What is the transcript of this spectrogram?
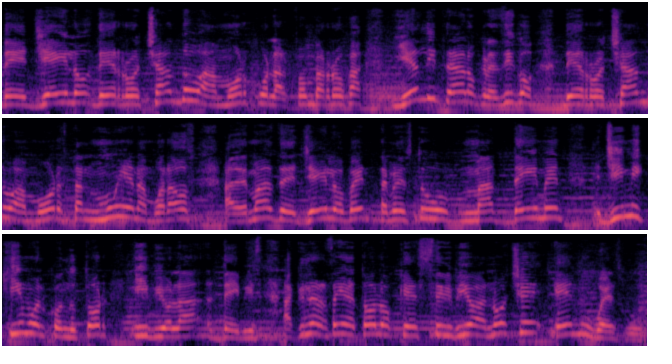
de J-Lo derrochando amor por la alfombra roja y es literal lo que les digo, derrochando amor, están muy enamorados. Además de J-Lo, Ben, también estuvo Matt Damon, Jimmy Kimmel, el conductor y Viola Davis. Aquí una reseña de todo lo que se vivió anoche en Westwood.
